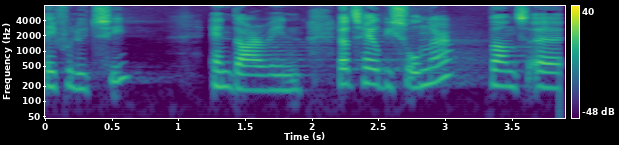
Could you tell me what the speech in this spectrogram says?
evolutie en Darwin. Dat is heel bijzonder. Want uh,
